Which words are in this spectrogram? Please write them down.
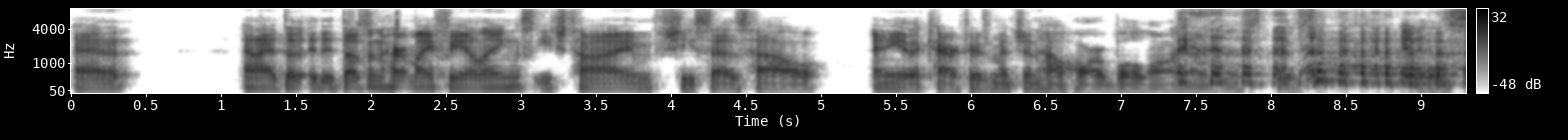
and and I, it doesn't hurt my feelings each time she says how any of the characters mention how horrible long island is It is.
